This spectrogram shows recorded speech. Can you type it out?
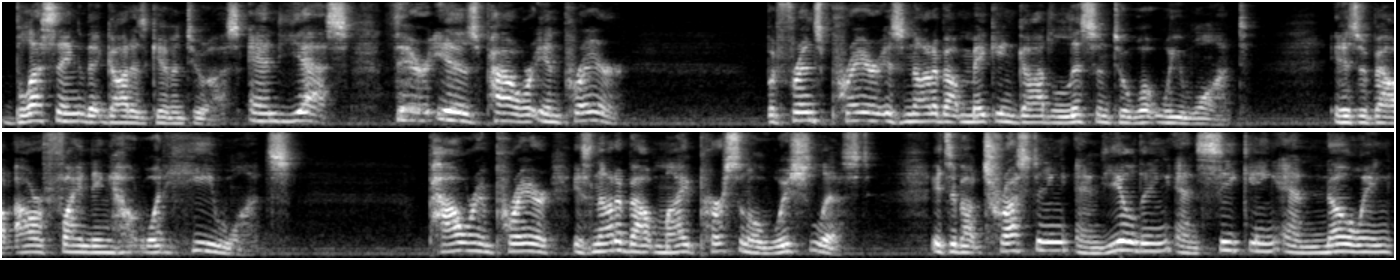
blessing that God has given to us. And yes, there is power in prayer. But, friends, prayer is not about making God listen to what we want, it is about our finding out what He wants. Power in prayer is not about my personal wish list. It's about trusting and yielding and seeking and knowing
